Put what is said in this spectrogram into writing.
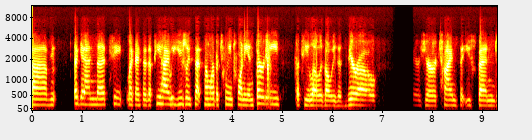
Um, again, the T, like I said, the P high we usually set somewhere between 20 and 30. The P low is always at zero. There's your times that you spend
